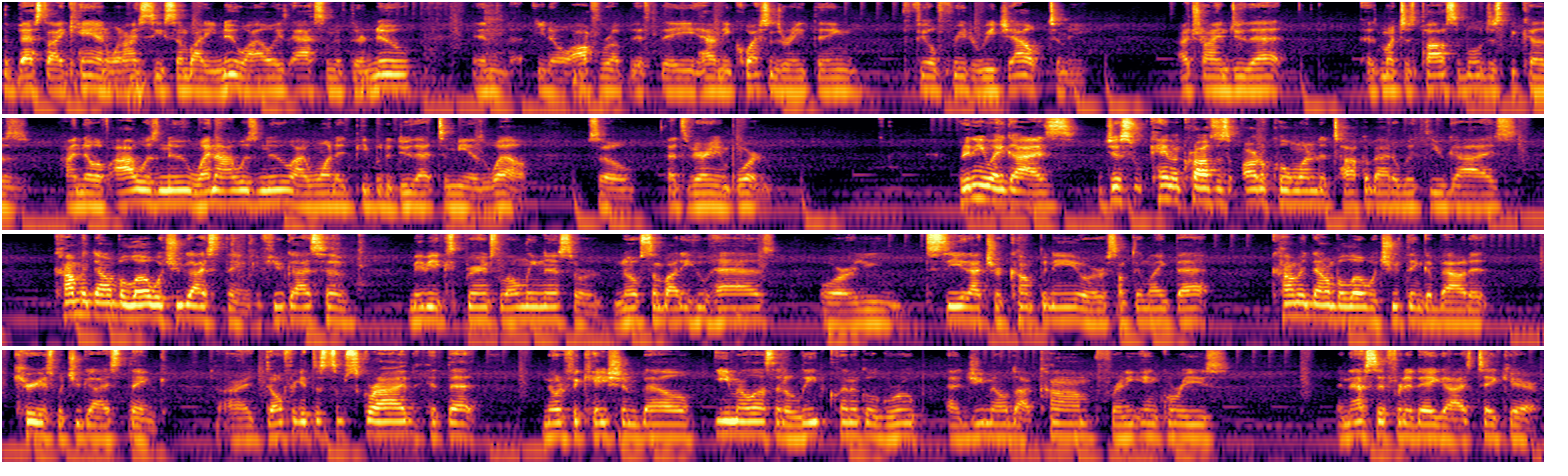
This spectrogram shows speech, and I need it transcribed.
the best i can when i see somebody new i always ask them if they're new and you know offer up if they have any questions or anything feel free to reach out to me I try and do that as much as possible just because I know if I was new, when I was new, I wanted people to do that to me as well. So that's very important. But anyway, guys, just came across this article, wanted to talk about it with you guys. Comment down below what you guys think. If you guys have maybe experienced loneliness or know somebody who has, or you see it at your company or something like that, comment down below what you think about it. Curious what you guys think. All right, don't forget to subscribe, hit that notification bell. Email us at eliteclinicalgroup at gmail.com for any inquiries. And that's it for today, guys. Take care.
